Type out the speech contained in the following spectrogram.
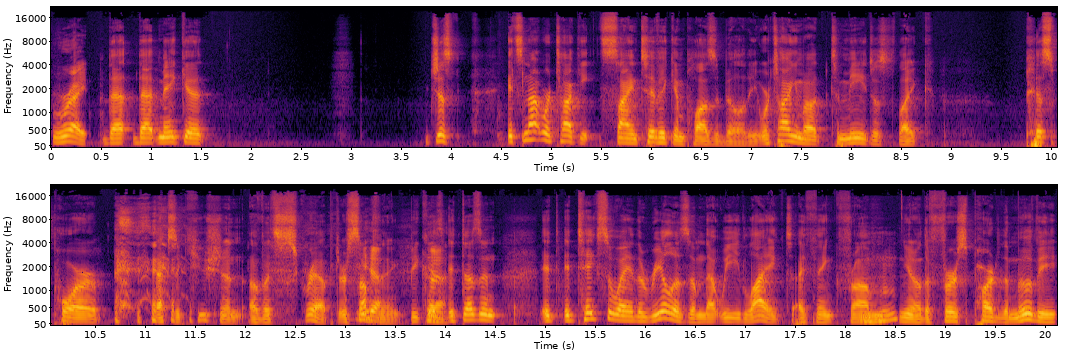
Right. That that make it just. It's not we're talking scientific implausibility. We're talking about to me just like piss poor execution of a script or something yeah. because yeah. it doesn't it, it takes away the realism that we liked i think from mm-hmm. you know the first part of the movie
